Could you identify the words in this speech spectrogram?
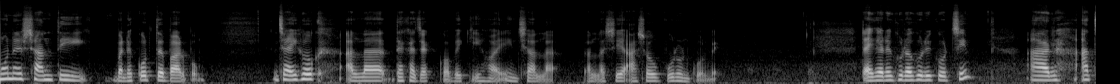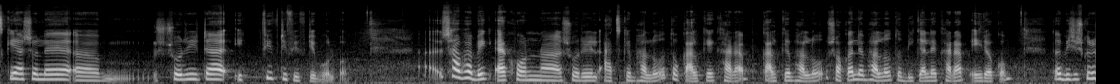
মনের শান্তি মানে করতে পারব। যাই হোক, আল্লাহ দেখা যাক কবে কি হয় ইনশাল্লাহ আল্লাহ সে আশাও পূরণ করবে। টাইগারে ঘোরাঘুরি করছি আর আজকে আসলে শরীরটা ফিফটি ফিফটি বলব। স্বাভাবিক, এখন শরীর আজকে ভালো, তো কালকে খারাপ, কালকে ভালো, সকালে ভালো, তো বিকালে খারাপ এই রকম তো বিশেষ করে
